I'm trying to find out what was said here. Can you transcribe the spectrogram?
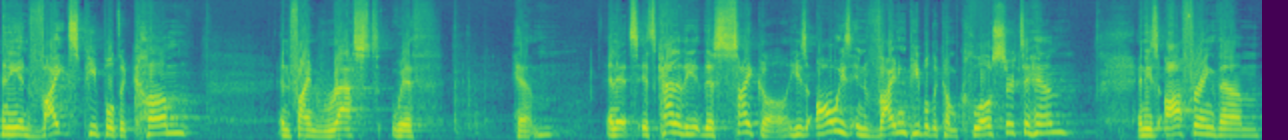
And he invites people to come and find rest with him. And it's, it's kind of the, this cycle. He's always inviting people to come closer to him, and he's offering them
